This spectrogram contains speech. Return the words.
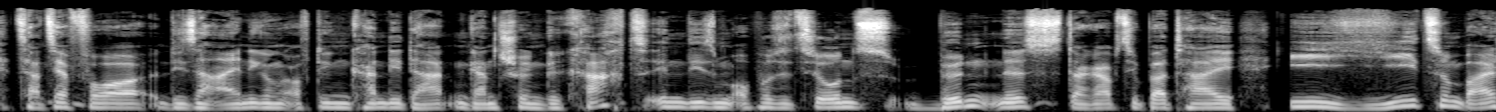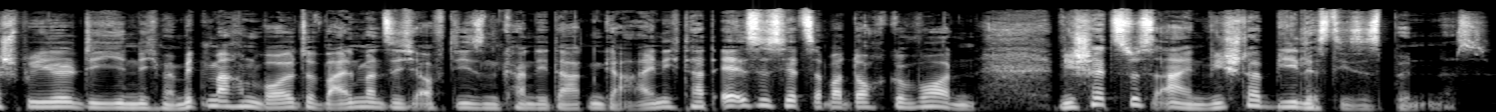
Jetzt hat es ja vor dieser Einigung auf den Kandidaten ganz schön gekracht in diesem Oppositionsbündnis. Da gab es die Partei IJ zum Beispiel, die nicht mehr mitmachen wollte, weil man sich auf diesen Kandidaten geeinigt hat. Er ist es jetzt aber doch geworden. Wie schätzt du es ein? Wie stabil ist dieses Bündnis?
